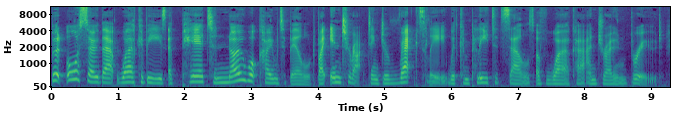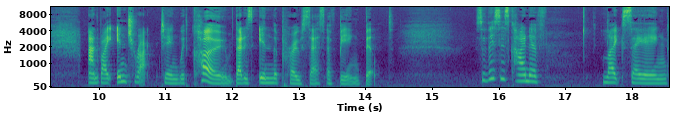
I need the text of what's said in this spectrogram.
but also that worker bees appear to know what comb to build by interacting directly with completed cells of worker and drone brood, and by interacting with comb that is in the process of being built. So, this is kind of like saying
